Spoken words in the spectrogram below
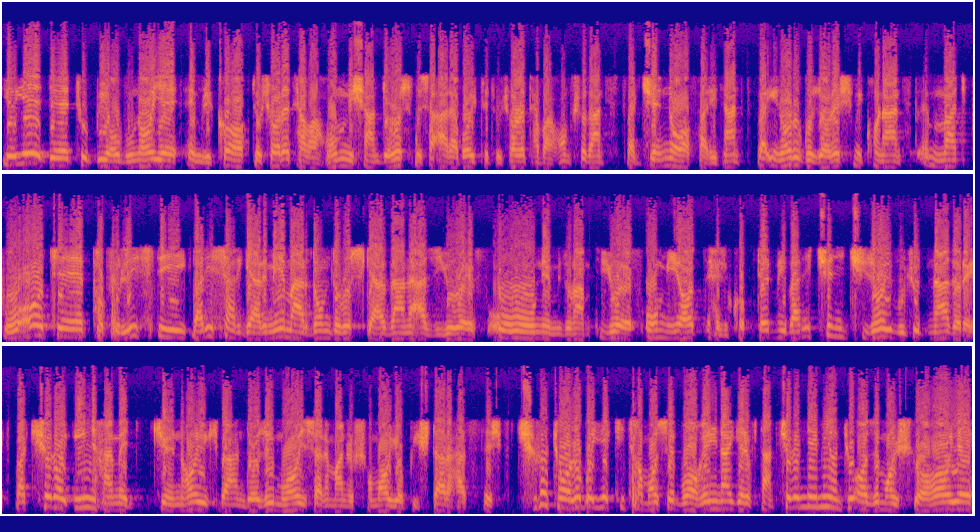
یا یه ده تو بیابون های امریکا دچار توهم میشن درست مثل عربایی که دچار توهم شدن و جن آفریدن و اینا رو گزارش می‌کنن. مطبوعات پاپولیستی برای سرگرمی مردم درست کردن از یو اف او نمی‌دونم یو اف او میاد هلیکوپتر می‌بره چنین چیزهایی وجود نداره. و چرا این همه جنهایی که به اندازه موهای سر من و شما یا بیشتر هستش چرا تا حالا با یکی تماس واقعی نگرفتن؟ چرا نمیان تو آزمایشگاه های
